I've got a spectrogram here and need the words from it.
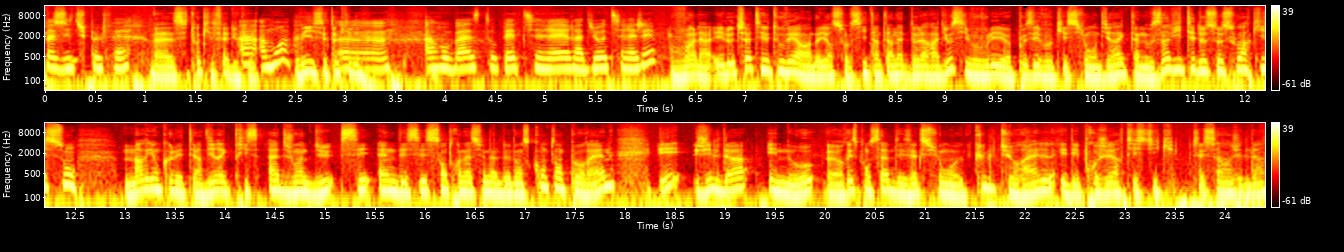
Vas-y, tu peux le faire. Bah c'est toi qui le fais du coup. Ah, à moi Oui, c'est toi qui le euh, arrobase topette-radio-g. Voilà, et le chat est ouvert hein, d'ailleurs sur le site internet de la radio si vous voulez euh, poser vos questions en direct à nos invités de ce soir qui sont Marion Colletter, directrice adjointe du CNDC, Centre National de Danse Contemporaine, et Gilda Hainaut, euh, responsable des actions euh, culturelles et des projets artistiques. C'est ça, hein, Gilda?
